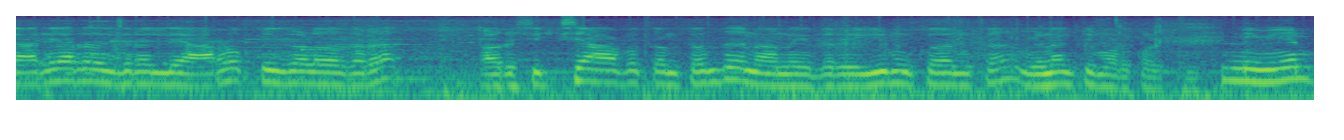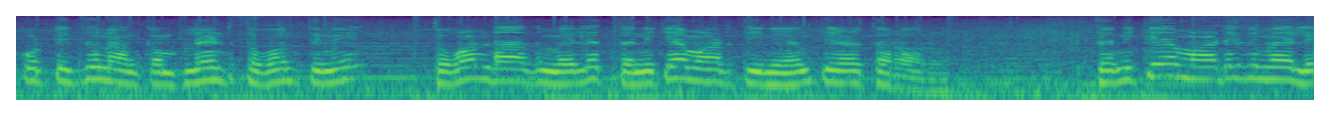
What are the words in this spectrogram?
ಯಾರ್ಯಾರು ಇದರಲ್ಲಿ ಆರೋಪಿಗಳು ಅದರ, ಅವ್ರ ಶಿಕ್ಷೆ ಆಗ್ಬೇಕಂತಂದು ನಾನು ಇದರ ಈ ಮುಖಾಂತರ ವಿನಂತಿ ಮಾಡ್ಕೊಳ್ತೀನಿ. ನೀವೇನು ಕೊಟ್ಟಿದ್ದು, ನಾನು ಕಂಪ್ಲೇಂಟ್ ತೊಗೊತೀನಿ. ತೊಗೊಂಡಾದ ಮೇಲೆ ತನಿಖೆ ಮಾಡ್ತೀನಿ ಅಂತ ಹೇಳ್ತಾರೆ ಅವರು. ತನಿಖೆ ಮಾಡಿದ ಮೇಲೆ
